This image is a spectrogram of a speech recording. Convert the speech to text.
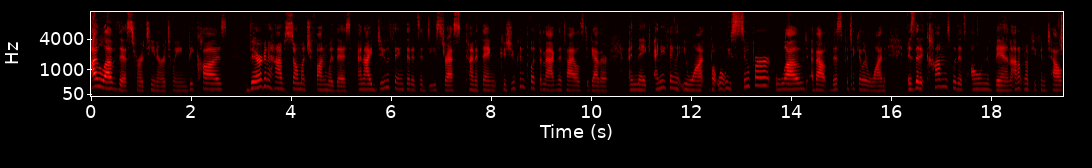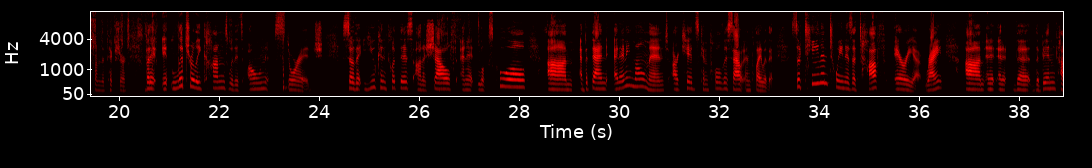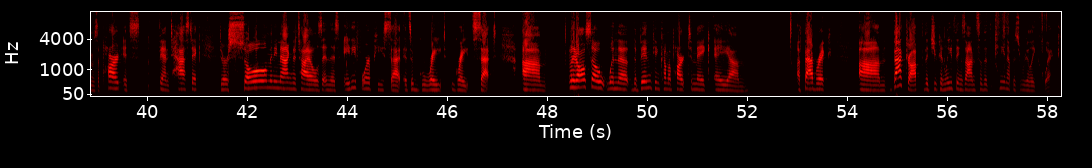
I love this for a teen or a tween because they're going to have so much fun with this. And I do think that it's a de stress kind of thing because you can put the Magna Tiles together and make anything that you want. But what we super loved about this particular one is that it comes with its own bin. I don't know if you can tell from the picture, but it, it literally comes with its own storage so that you can put this on a shelf and it looks cool. Um, but then at any moment, our kids can pull this out and play with it. So teen and tween is a tough area, right? Um, and, it, and it, the, the bin comes apart. It's fantastic. There are so many Magna Tiles in this 84 piece set. It's a great, great set. Um, and it also, when the, the bin can come apart to make a, um, a fabric um, backdrop that you can leave things on so that the cleanup is really quick.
